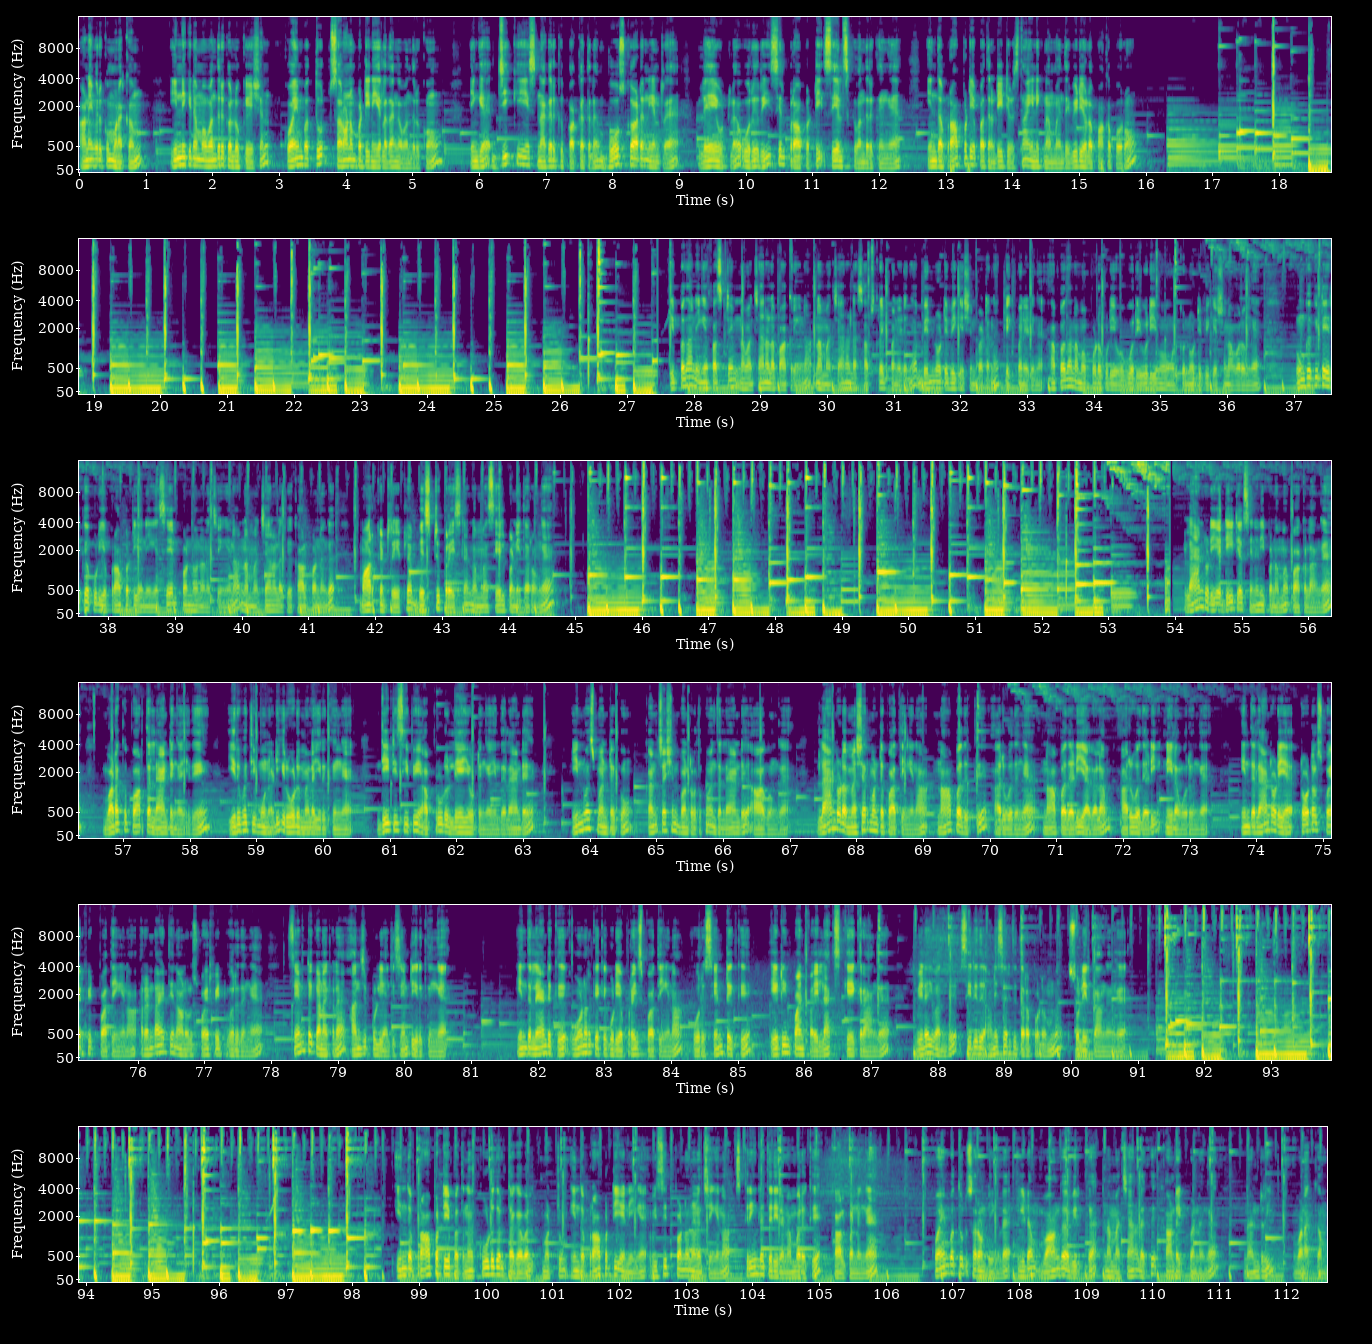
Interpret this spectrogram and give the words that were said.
அனைவருக்கும் வணக்கம். இன்றைக்கி நம்ம வந்திருக்க லொக்கேஷன் கோயம்புத்தூர் சரவணம்பட்டி நியரில் தாங்க வந்திருக்கோம். இங்கே ஜிகேஎஸ் நகருக்கு பக்கத்தில் போஸ் கார்டன் என்ற லேஅவுட்டில் ஒரு ரீசேல் ப்ராப்பர்ட்டி சேல்ஸுக்கு வந்திருக்குங்க. இந்த ப்ராப்பர்ட்டியை பற்றின டீட்டெயில்ஸ் தான் இன்றைக்கி நம்ம இந்த வீடியோவில் பார்க்க போகிறோம் இப்போ தான் நீங்கள் ஃபஸ்ட் டைம் நம்ம சேனலை பார்க்குறீங்கன்னா நம்ம சேனலை சப்ஸ்கிரைப் பண்ணிவிடுங்க பெல் நோட்டிஃபிகேஷன் பட்டனை கிளிக் பண்ணிவிடுங்க அப்போ தான் நம்ம போடக்கூடிய ஒவ்வொரு வீடியோவும் உங்களுக்கு நோட்டிஃபிகேஷனாக வருங்க. உங்ககிட்ட இருக்கக்கூடிய ப்ராப்பர்ட்டியை நீங்கள் சேல் பண்ணணும்னு நினச்சிங்கன்னா நம்ம சேனலுக்கு கால் பண்ணுங்கள் மார்க்கெட் ரேட்டில் பெஸ்ட்டு ப்ரைஸில் நம்ம சேல் பண்ணி தரோங்க. லேண்டுடைய டீட்டெயில்ஸ் என்னென்னு இப்போ நம்ம பார்க்கலாங்க. வடக்கு பார்த்த லேண்டுங்க இது. இருபத்தி மூணு அடி ரோடு மேலே இருக்குங்க. டிடிசிபி அப்ரூவ்டு லேஅவுட்டுங்க இந்த லேண்டு இன்வெஸ்ட்மெண்ட்டுக்கும் கன்ஸ்ட்ரக்ஷன் பண்ணுறதுக்கும் இந்த லேண்டு ஆகுங்க. லேண்டோட மெஷர்மெண்ட்டு பார்த்தீங்கன்னா நாற்பதுக்கு அறுபதுங்க. நாற்பது அடி அகலம் அறுபது அடி நீளம் வருங்க இந்த லேண்டோடைய டோட்டல் ஸ்கொயர் ஃபீட் பார்த்தீங்கன்னா ரெண்டாயிரத்தி நானூறு ஸ்கொயர் ஃபீட் வருதுங்க. சென்ட்டு கணக்கில் அஞ்சு புள்ளி அஞ்சு சென்ட் இருக்குங்க. இந்த லேண்டுக்கு ஓனர் கேட்கக்கூடிய ப்ரைஸ் பார்த்தீங்கன்னா ஒரு சென்ட்டுக்கு எயிட்டீன் பாயிண்ட் ஃபைவ் லேக்ஸ் கேட்குறாங்க. விலை வந்து சிறிது அனுசரித்து தரப்படும்னு சொல்லியிருக்காங்கங்க. இந்த ப்ராப்பர்ட்டியை பற்றின கூடுதல் தகவல் மற்றும் இந்த ப்ராப்பர்ட்டியை நீங்கள் விசிட் பண்ணணும்னு நினச்சிங்கன்னா ஸ்க்ரீனில் தெரிகிற நம்பருக்கு கால் பண்ணுங்கள் கோயம்புத்தூர் சரௌண்டிங்கில் இடம் வாங்க விற்க நம்ம சேனலுக்கு காண்டாக்ட் பண்ணுங்கள் நன்றி வணக்கம்.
